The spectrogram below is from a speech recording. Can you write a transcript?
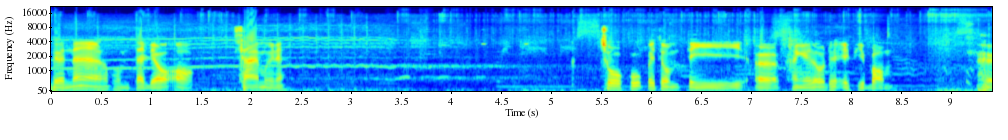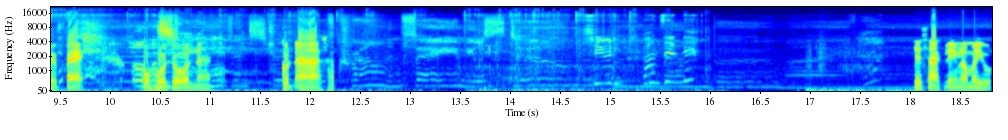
เดินหน้าครับผมแต่เลี้ยวออกซ้ายมือนะ โชคุไปโจมตี เอ่อคังเกโร่ด้วย AP บอมเออแปลก โอ้โห โดนนะ กด R ครับ เทศศักเล็งเรามาอยู่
